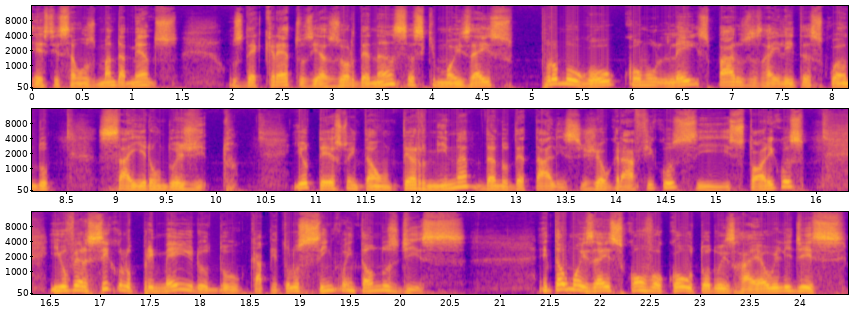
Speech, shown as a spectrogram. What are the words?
Estes são os mandamentos, os decretos e as ordenanças que Moisés promulgou como leis para os israelitas quando saíram do Egito. E o texto então termina dando detalhes geográficos e históricos, e o versículo 1 do capítulo 5 então nos diz: Então Moisés convocou todo Israel e lhe disse:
